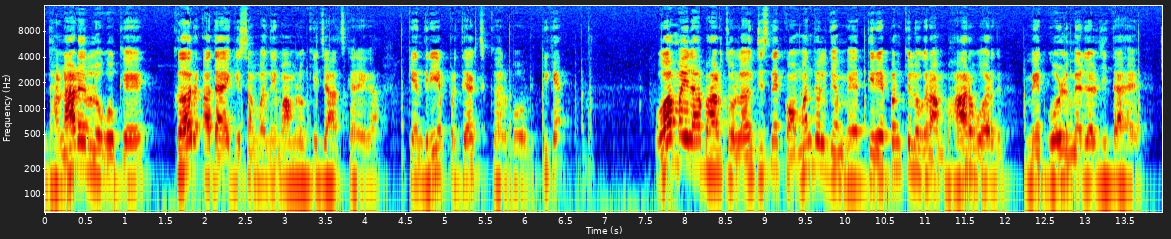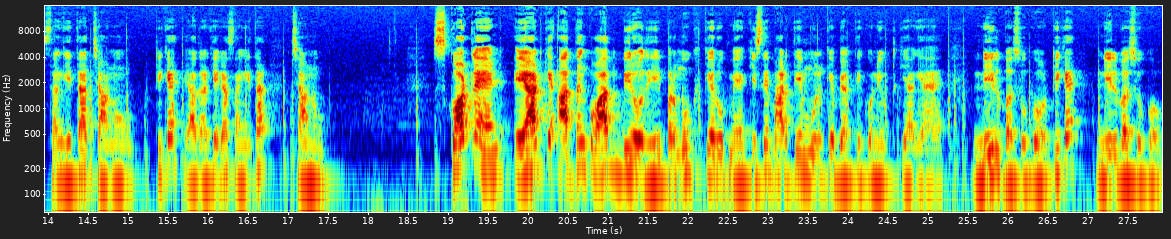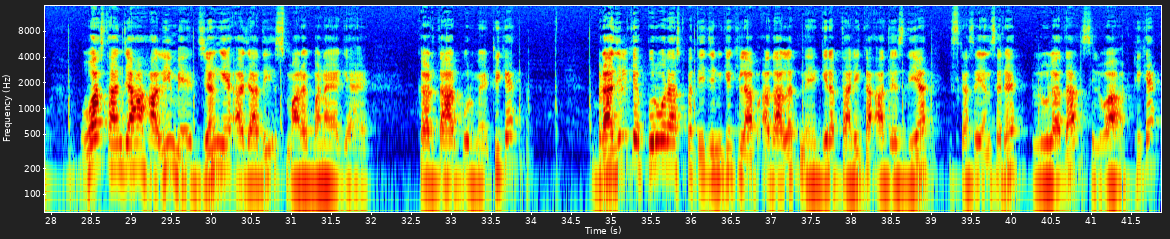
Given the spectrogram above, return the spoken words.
धनाढ़ लोगों के कर अदायगी संबंधी मामलों की जाँच करेगा केंद्रीय प्रत्यक्ष कर बोर्ड, ठीक है? वह महिला भारोत्तोलक जिसने कॉमनवेल्थ गेम में तिरपन किलोग्राम भार वर्ग में गोल्ड मेडल जीता है, संगीता चानू, ठीक है? याद रखिएगा, संगीता चानू। स्कॉटलैंड यार्ड के आतंकवाद विरोधी प्रमुख के रूप में किसे भारतीय मूल के व्यक्ति को नियुक्त किया गया है? नील बसु को ठीक है? नील बसु को वह स्थान जहाँ हाल ही में जंग आज़ादी स्मारक बनाया गया है, करतारपुर में, ठीक है? ब्राज़ील के पूर्व राष्ट्रपति जिनके खिलाफ अदालत ने गिरफ्तारी का आदेश दिया, इसका सही आंसर है लूला दा सिल्वा, ठीक है?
